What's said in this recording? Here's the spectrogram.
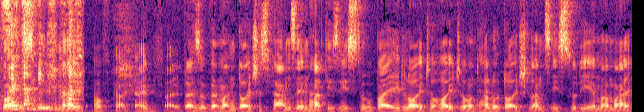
Gottes Dank. Willen halt. Auf gar keinen Fall. Also wenn man deutsches Fernsehen hat, die siehst du bei Leute heute heute und Hallo Deutschland siehst du die immer mal.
